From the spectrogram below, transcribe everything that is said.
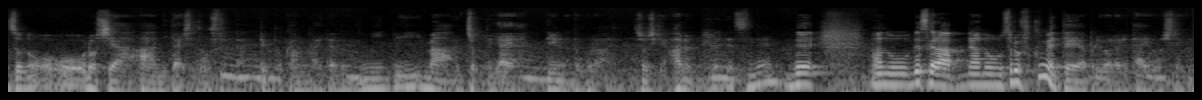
そのロシアに対してどうするんだっていうことを考えた時に、まあちょっとややっていうようなところは正直あるんでですね、であのですからあのそれを含めてやっぱり我々対応していくっ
